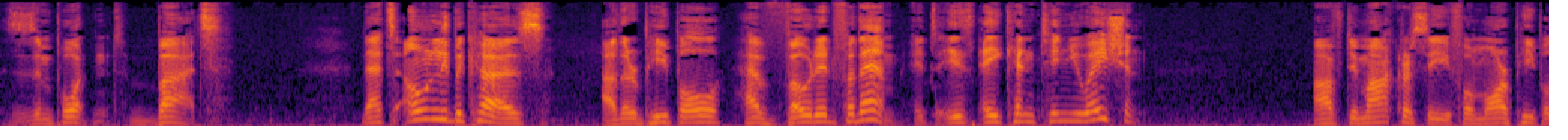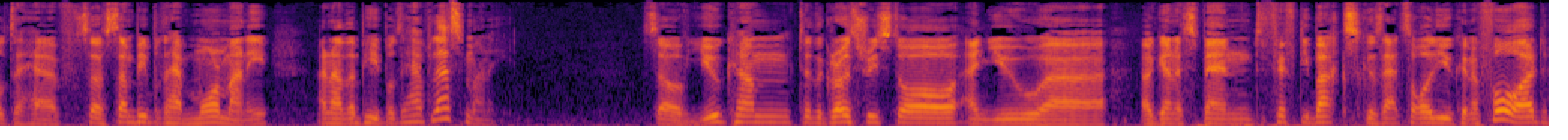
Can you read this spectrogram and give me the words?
this is important, but, that's only because other people have voted for them. It is a continuation of democracy for more people to have, so some people to have more money and other people to have less money. So if you come to the grocery store and you uh, are going to spend 50 bucks because that's all you can afford,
